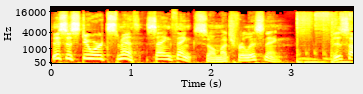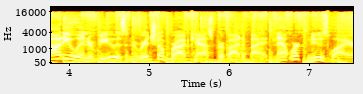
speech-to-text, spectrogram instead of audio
This is Stuart Smith saying thanks so much for listening. This audio interview is an original broadcast provided by Network Newswire,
